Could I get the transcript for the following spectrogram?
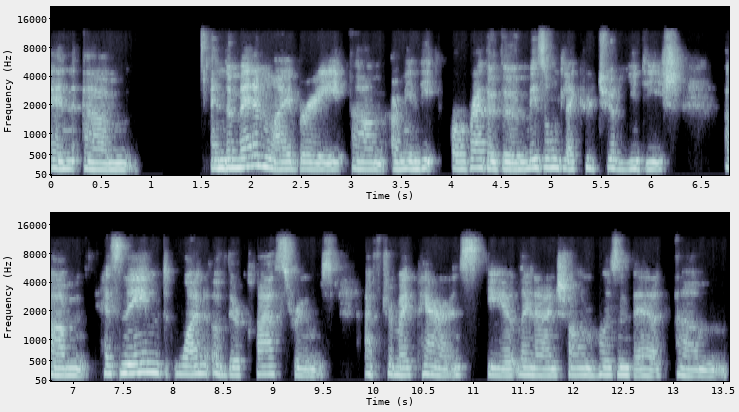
and um, and the Medem Library, um, I mean, the, or rather the Maison de la Culture Yiddish, um, has named one of their classrooms after my parents, Lena and Shalom Rozenberg, um,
